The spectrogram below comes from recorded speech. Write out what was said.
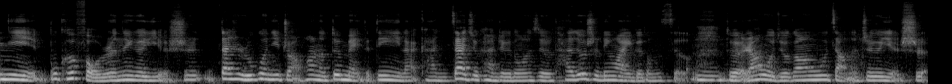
你不可否认，那个也是。但是如果你转换了对美的定义来看，你再去看这个东西，它就是另外一个东西了。嗯，对。然后我觉得刚刚我讲的这个也是，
